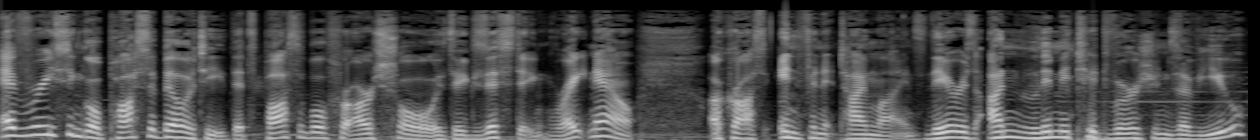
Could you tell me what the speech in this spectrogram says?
Every single possibility that's possible for our soul is existing right now across infinite timelines. There is unlimited versions of you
